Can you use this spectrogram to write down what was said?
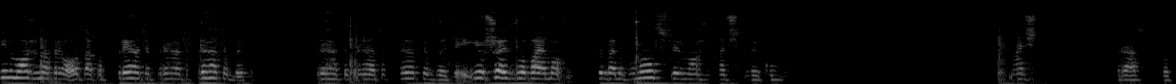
він може, наприклад, отак от пригати, пригати, пригати, бити. Пригати, пригати, пригати, бити. І якщо злапаємо тебе не помилитися, то він може, значить, комбо. Значить, раз. то-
